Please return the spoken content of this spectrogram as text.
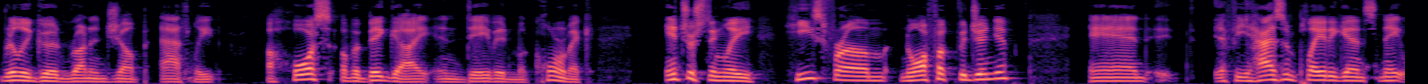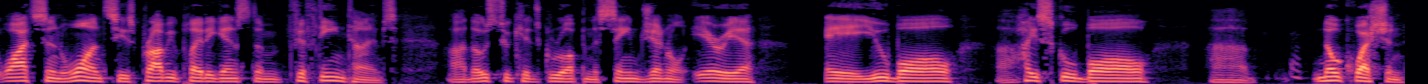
Really good run and jump athlete. A horse of a big guy in David McCormack. Interestingly, he's from Norfolk, Virginia. And if he hasn't played against Nate Watson once, he's probably played against him 15 times. Uh, those two kids grew up in the same general area AAU ball, uh, high school ball. Uh, no question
